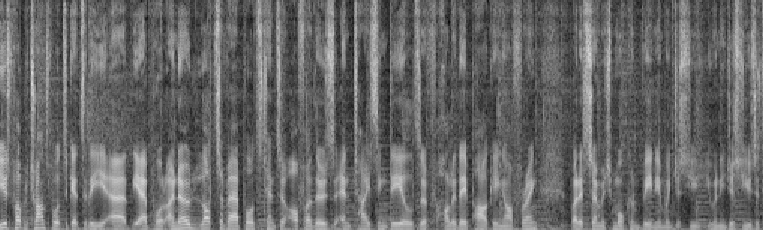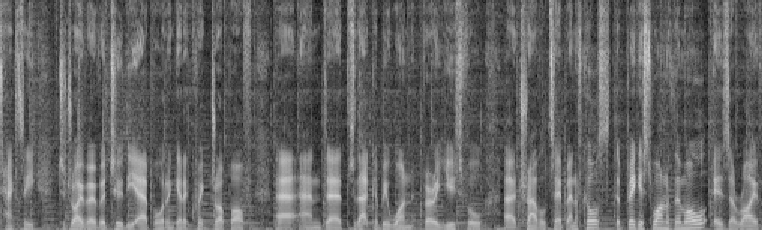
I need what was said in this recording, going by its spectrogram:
Use public transport to get to the uh, the airport. I know lots of airports tend to offer those enticing deals of holiday parking offering, but it's so much more convenient when just you when you just use a taxi to drive over to the airport and get a quick drop off. Uh, and uh, so that could be one very useful uh, travel tip. And of course, the biggest one of them all is arrive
